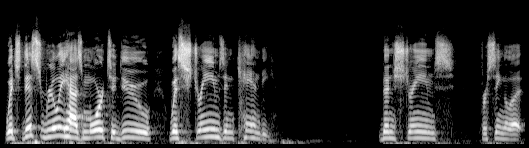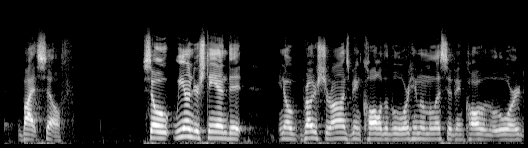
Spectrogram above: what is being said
which this really has more to do with streams and Kandy than streams for Sinhala by itself. So we understand that, you know, Brother Sharon's been called of the Lord, him and Melissa have been called of the Lord,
